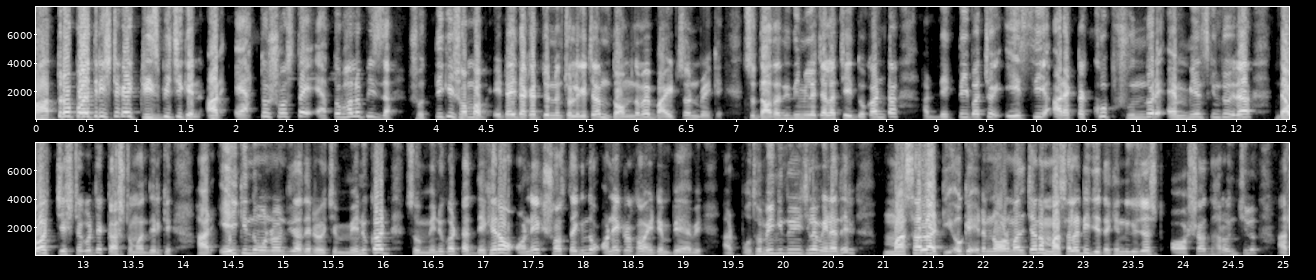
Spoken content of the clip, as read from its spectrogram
মাত্র পঁয়ত্রিশ টাকায় ক্রিসপি চিকেন আর এত সস্তায় এত ভালো পিৎজা সত্যি কি সম্ভব? এটাই দেখার জন্য চলে গেছিলাম দমদমে বাইটস অন ব্রেকে সো দাদা দিদি মিলে চালাচ্ছে এই দোকানটা আর দেখতেই পাচ্ছ এসি আর একটা খুব সুন্দর অ্যাম্বিয়েন্স কিন্তু এরা দেওয়ার চেষ্টা করছে কাস্টমারদেরকে আর এই কিন্তু মোটামুটি তাদের রয়েছে মেনু কার্ড সো মেনু কার্ডটা দেখে নাও, অনেক সস্তায় কিন্তু অনেক রকম আইটেম পেয়ে যাবে। আর প্রথমেই কিন্তু নিয়েছিলাম এনাদের মাসালাটি ওকে এটা নর্মাল চানা মাসালাটি যেটা কিন্তু জাস্ট অসাধারণ ছিল। আর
